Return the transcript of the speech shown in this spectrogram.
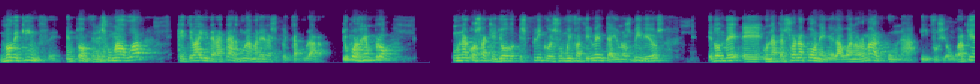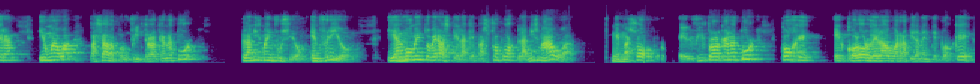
no de 15. Entonces, es un agua que te va a hidratar de una manera espectacular. Tú, por ejemplo, una cosa que yo explico eso muy fácilmente, hay unos vídeos donde eh, una persona pone en el agua normal una infusión cualquiera y un agua pasada por un filtro Alcanatur, la misma infusión, en frío. Y al momento verás que la que pasó por la misma agua, que pasó por el filtro Alcanatur, coge el color del agua rápidamente. ¿Por qué?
